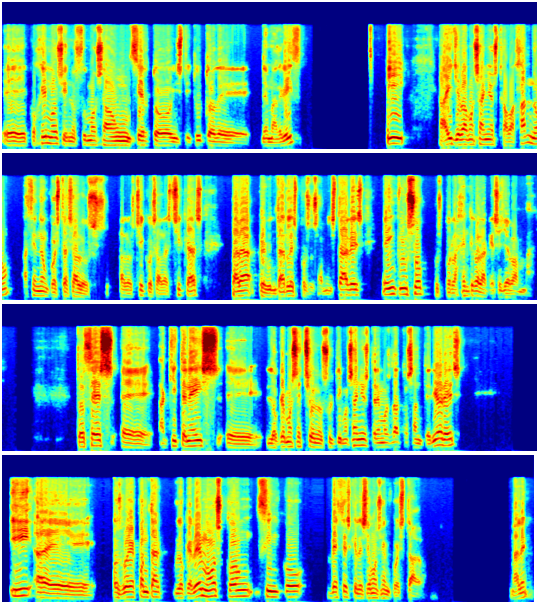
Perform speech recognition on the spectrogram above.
eh, cogimos y nos fuimos a un cierto instituto de, Madrid y ahí llevamos años trabajando, haciendo encuestas a los, a los chicos, a las chicas, para preguntarles por sus amistades e incluso pues, por la gente con la que se llevan mal. Entonces, aquí tenéis lo que hemos hecho en los últimos años, tenemos datos anteriores y eh, os voy a contar lo que vemos con cinco veces que les hemos encuestado. ¿Vale?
